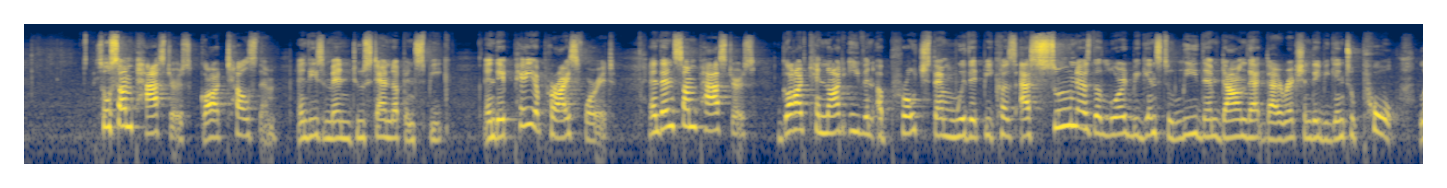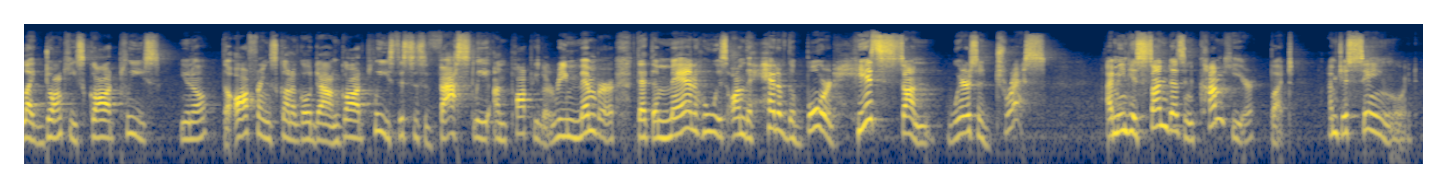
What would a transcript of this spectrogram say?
So, some pastors, God tells them, and these men do stand up and speak, and they pay a price for it. And then some pastors, God cannot even approach them with it because as soon as the Lord begins to lead them down that direction, they begin to pull like donkeys. God, please, you know, the offering's going to go down. God, please, this is vastly unpopular. Remember that the man who is on the head of the board, his son wears a dress. I mean, his son doesn't come here, but I'm just saying, Lord,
